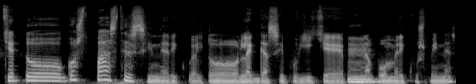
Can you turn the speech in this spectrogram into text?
Και το Ghostbusters είναι requel, το Legacy που βγήκε πριν Μμμ. από μερικούς μήνες.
